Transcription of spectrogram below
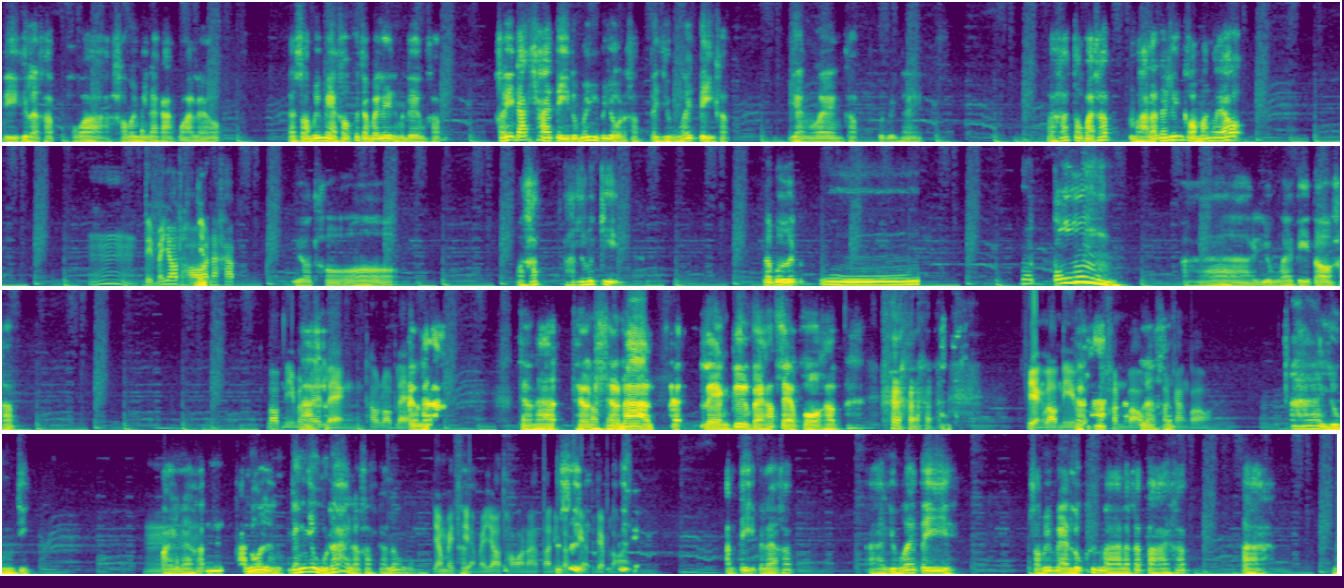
ดีขึ้นแล้วครับ เพราะว่าเขาไม่มีหน้ากากหวานแล้ว และซอมบี้แมนเขาก็จะไม่เล่นเหมือนเดิมครับ คราวนี้ดักชายตีดูไม่มีประโยชน์ครับ แต่ยุงไล่ตีครับ อย่างแรงครับคุณเป็นไงมาครับต่อไปครับหมาแล้วได้เล่นก่อนมั้งแล้ว อืม ติดไม่ย่อท้อนะครับยอทอมาครับทัตลุกิระเบิดอู้ ตุ้มอ่ายุงไล่ตีต่อครับ รอบนี้ไม่อะค่อยแรงเท่ารอบแรก แถวหน้า แถวหน้า แถวแถวหน้า แรงเกินไปครับ แสบคอครับ เสียงรอบนี้แล้วค่อนเบาแล้วครับค่อนข้างเบา อ่า ยุงจิกอืมไปแล้วครับกาโร่ยังยังอยู่ได้เหรอครับกาโร่ยังไม่เสียไม่ย่อท้อนะ ตอนนี้ก็เสียไปเรียบร้อย อันติไปแล้วครับ อ่า ยุงไล่ตีซอมบี้แมนลุกขึ้นมาแล้วก็ตายครับ อ่า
